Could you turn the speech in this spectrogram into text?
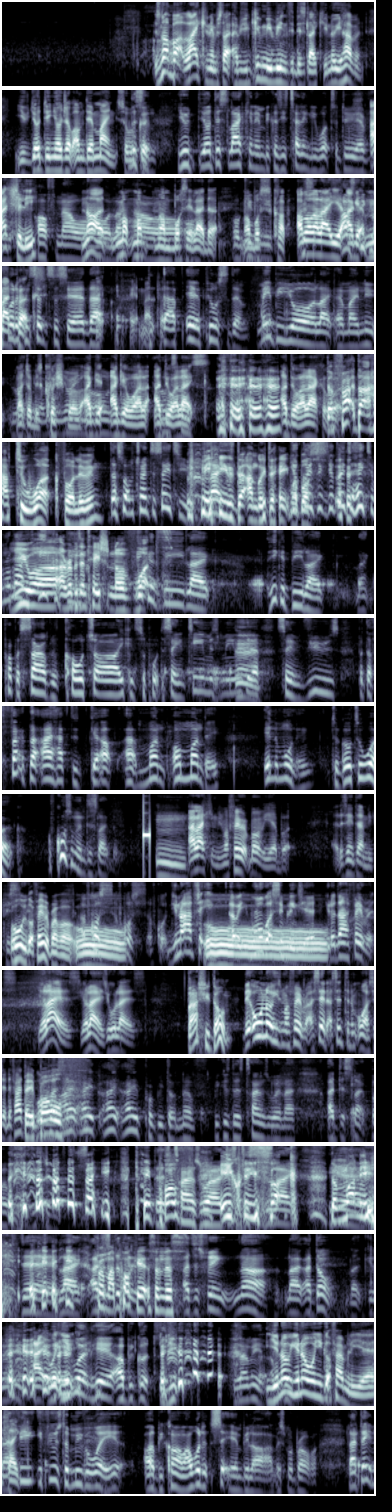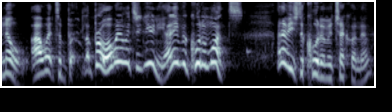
It's not about liking him, it's like, have you given me reason to dislike you? No, you haven't. You've, you're doing your job, I'm doing mine, so we're Listen, good. You you're disliking him because he's telling you what to do every Actually, half an hour. No, or like my, my, hour my boss ain't like that. My giving boss is you- cup. I'm not gonna lie, yeah, I'm I get speaking mad for the consensus here that I get that it appeals to them. Maybe you're like a minute. My job is um, cush, bro. I get, own- I get what I, I do. What I like. space. I do. What I like. at The work. fact that I have to work for a living That's what I'm trying to say to you. means Like, that I'm going to hate my boss. to, you're going to hate him. Regardless. you are a representation of what. He what? could be like, he could be like, like proper sound with culture. You can support the same team as me. We Mm. could have same views. But the fact that I have to get up at mon- on Monday, in the morning to go to work, of course I'm gonna dislike them. I like him. He's my favorite brother. Yeah, but at the same time, he pisses Oh, you got off. favorite brother. Of course, of course, of course. Do you not have to? Oh, wait, we all got siblings, yeah. You don't have favorites. You're liars. You're liars. You're all liars. I actually don't. They all know he's my favorite. I said, I said to them all. I said, if I had to They pick one both- person- I, I, I, I probably don't have because there's times when I, I dislike both. of them equally. Say they There's both times where I just equally dislike- suck the yeah, money yeah, like, I from just my look at pockets and this. I just think, nah, like I don't. Like you know, what I mean? Aye, wait, if you- you weren't here, I'll be good. You, know what I mean? you know, you know when you got family, yeah. It's Like, like, if, he, if he was to move away, I'd be calm. I wouldn't sit here and be like, oh, I miss my brother. Like, they know. I went to, like, bro, I went, went to uni. I didn't even call him once. I never used to call them and check on them.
